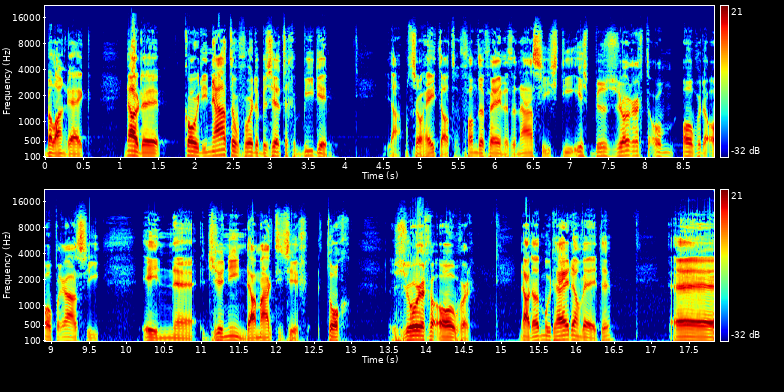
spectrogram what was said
belangrijk. Nou, de coördinator voor de bezette gebieden, ja, zo heet dat, van de Verenigde Naties, die is bezorgd om, over de operatie in uh, Jenin. Daar maakt hij zich toch zorgen over. Nou, dat moet hij dan weten. Uh,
